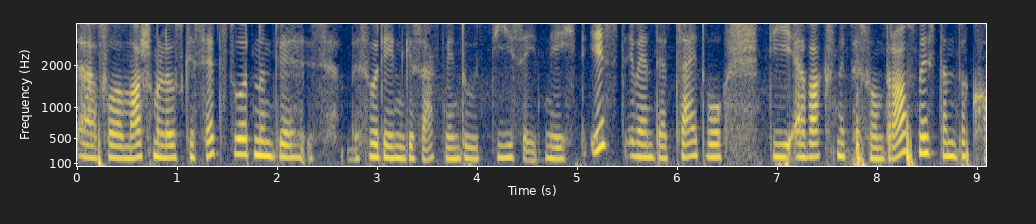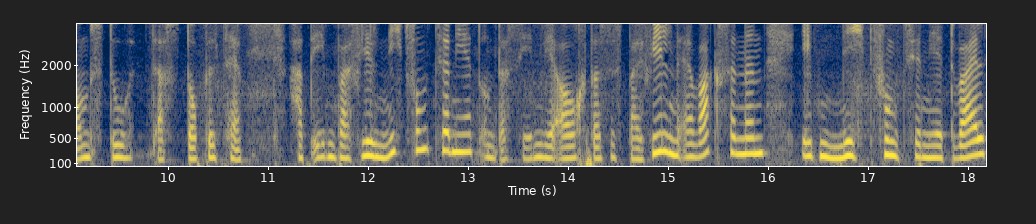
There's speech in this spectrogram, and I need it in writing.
äh, vor Marshmallows gesetzt wurden und wir, es, wurde ihnen gesagt, wenn du diese nicht isst, während der Zeit, wo die erwachsene Person draußen ist, dann bekommst du das Doppelte. Hat eben bei vielen nicht funktioniert und das sehen wir auch, dass es bei vielen Erwachsenen eben nicht funktioniert, weil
